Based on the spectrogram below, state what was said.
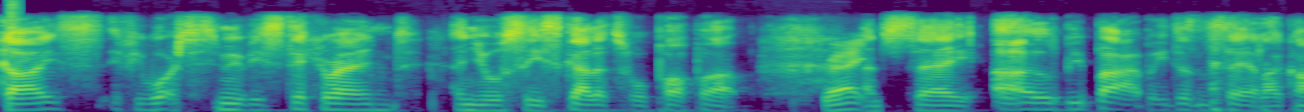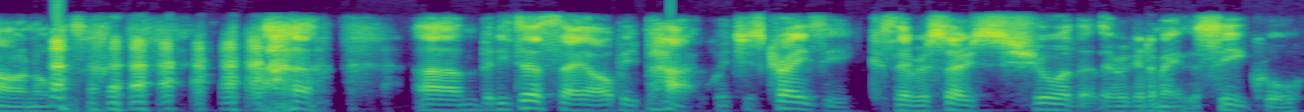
guys, if you watch this movie, stick around and you'll see Skeletor pop up right. and say, "I'll be back," but he doesn't say it like Arnold. um, but he does say, "I'll be back," which is crazy because they were so sure that they were going to make the sequel,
